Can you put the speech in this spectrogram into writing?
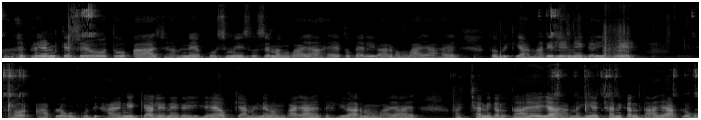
हाय फ्रेंड कैसे हो? तो आज हमने कुछ मीशो से मंगवाया है तो पहली बार मंगवाया है। तो बिटिया हमारी लेने गई है और आप लोगों को दिखाएँगे क्या लेने गई है और क्या मैंने मंगवाया है। पहली बार मंगवाया है। अच्छा निकलता है या नहीं अच्छा निकलता है, आप लोगों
